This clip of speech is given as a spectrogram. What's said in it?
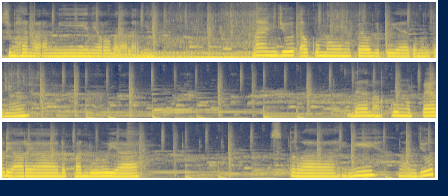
subhanallah. Amin ya robbal alamin. Lanjut aku mau ngepel gitu ya teman-teman. Dan aku ngepel di area depan dulu ya. Setelah ini lanjut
